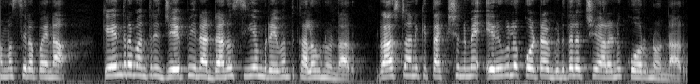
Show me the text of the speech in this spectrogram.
సమస్యలపైన కేంద్ర మంత్రి జేపీ నడ్డాను సీఎం రేవంత్ కలవనున్నారు. రాష్ట్రానికి తక్షణమే ఎరువుల కోట విడుదల చేయాలని కోరనున్నారు.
